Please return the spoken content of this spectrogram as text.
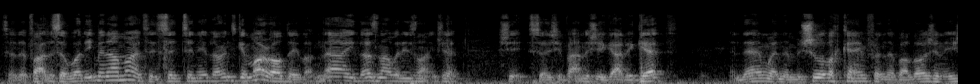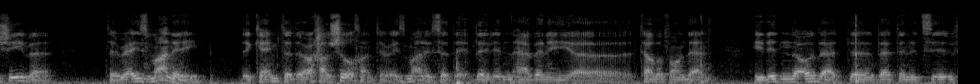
So the father said, "What even amaretz?" He sits and he learns Gemara all day long. No, he doesn't know what he's learning. She, she, so she found she got a get. And then when the Meshulach came from the Volozhin Yeshiva to raise money, they came to the Aruch Shulchan to raise money. So they, they didn't have any uh, telephone then. He didn't know that uh, that the Nitziv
